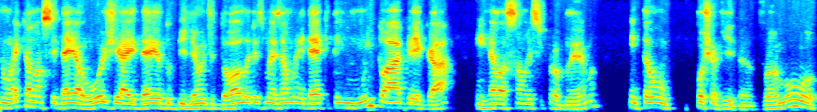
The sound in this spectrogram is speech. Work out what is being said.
não é que a nossa ideia hoje é a ideia do bilhão de dólares, mas é uma ideia que tem muito a agregar em relação a esse problema. Então, poxa vida, vamos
